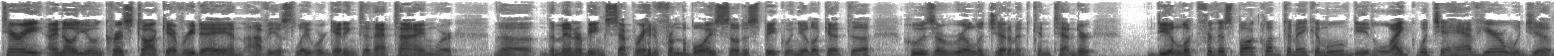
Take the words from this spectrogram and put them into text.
Terry, I know you and Chris talk every day, and obviously we're getting to that time where the the men are being separated from the boys, so to speak. When you look at uh, who's a real legitimate contender, do you look for this ball club to make a move? Do you like what you have here? Would you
